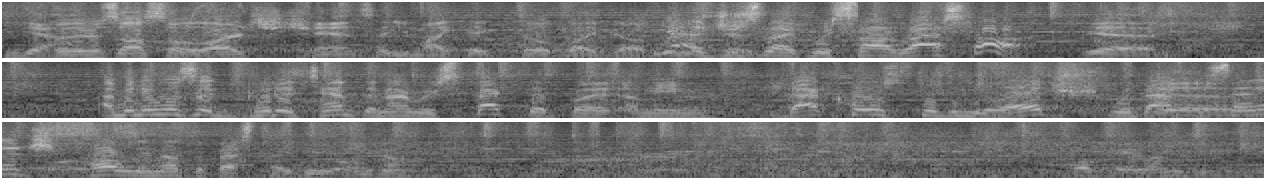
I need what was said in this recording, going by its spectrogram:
Yeah. But there's also a large chance that you might get killed like uh, Yeah, just like we saw last stock. yeah. I mean, it was a good attempt, and I respect it. But I mean, that close to the ledge with that Yeah. percentage, probably not the best idea, you know. Okay, let me.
